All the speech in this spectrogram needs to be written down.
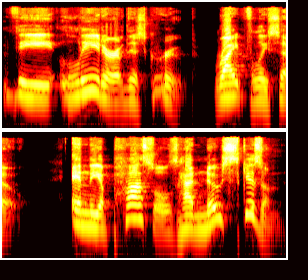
the leader of this group, rightfully so. And the apostles had no schism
